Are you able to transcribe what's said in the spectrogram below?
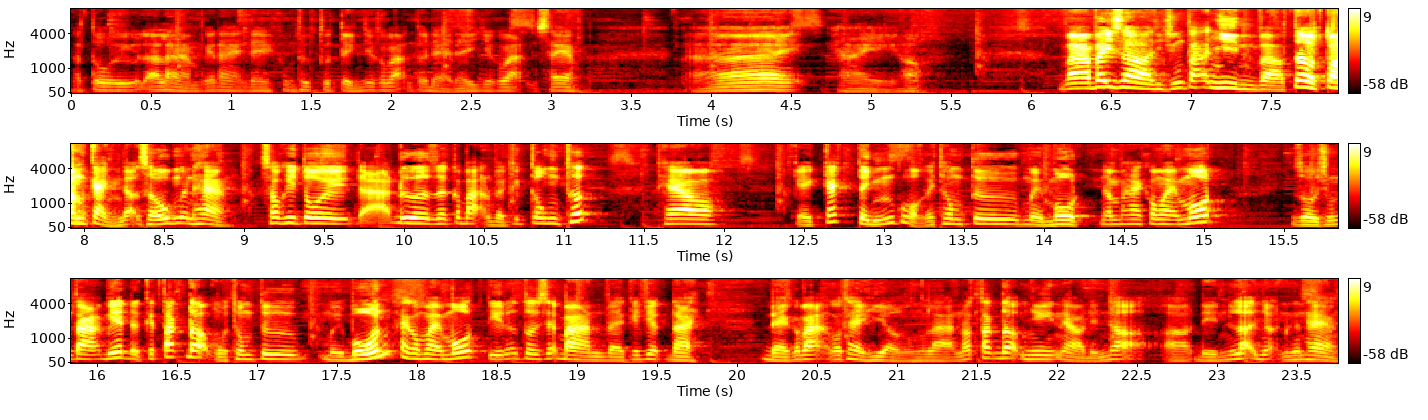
là tôi đã làm cái này. Đây công thức tôi tính cho các bạn, tôi để đây cho các bạn xem. Đấy, hay không? Và bây giờ thì chúng ta nhìn vào tờ toàn cảnh nợ xấu ngân hàng. Sau khi tôi đã đưa ra các bạn về cái công thức theo cái cách tính của cái thông tư 11 năm 2021 rồi chúng ta biết được cái tác động của thông tư 14 2021 tí nữa tôi sẽ bàn về cái việc này để các bạn có thể hiểu là nó tác động như thế nào đến nợ à, đến lợi nhuận ngân hàng.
